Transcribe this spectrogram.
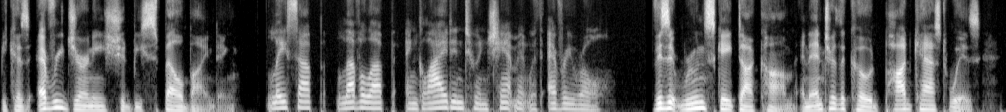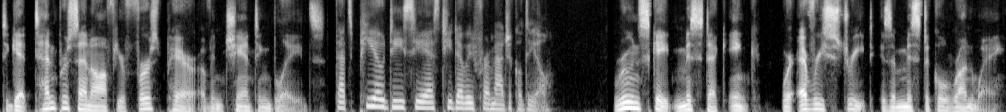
because every journey should be spellbinding. Lace up, level up, and glide into enchantment with every roll. Visit runeskate.com and enter the code PODCASTWIZ to get 10% off your first pair of enchanting blades. That's P O D C A S T W for a magical deal. RuneSkate Mystec Inc., where every street is a mystical runway.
